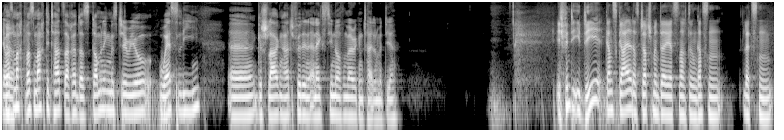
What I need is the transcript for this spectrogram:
Ja, was Ja. macht, was macht die Tatsache, dass Dominic Mysterio Wesley äh, geschlagen hat für den NXT North American Title mit dir? Ich finde die Idee ganz geil, dass Judgment Day jetzt nach den ganzen letzten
